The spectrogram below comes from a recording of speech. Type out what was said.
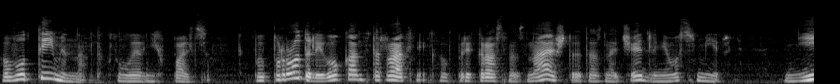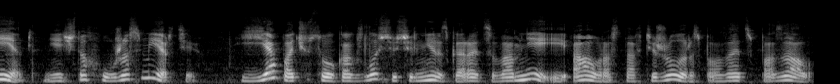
«Вот именно», – ткнула я в них пальцем. Вы продали его контрактникам, прекрасно зная, что это означает для него смерть. Нет, нечто хуже смерти. Я почувствовал, как злость все сильнее разгорается во мне, и аура, став тяжелой, расползается по залу.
